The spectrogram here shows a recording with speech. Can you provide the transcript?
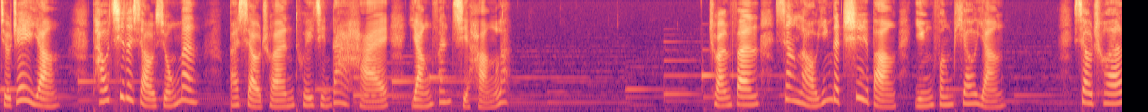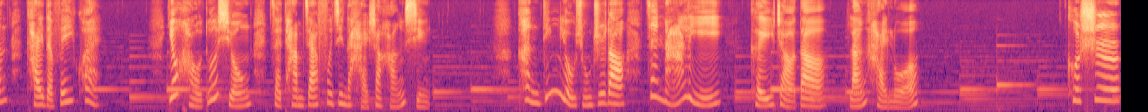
就这样，淘气的小熊们把小船推进大海，扬帆起航了。船帆像老鹰的翅膀，迎风飘扬。小船开得飞快，有好多熊在他们家附近的海上航行。肯定有熊知道在哪里可以找到蓝海螺。可是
